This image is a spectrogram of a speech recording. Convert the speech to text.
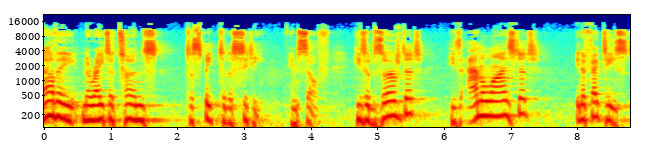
Now the narrator turns to speak to the city himself. He's observed it, he's analyzed it, in effect, he's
